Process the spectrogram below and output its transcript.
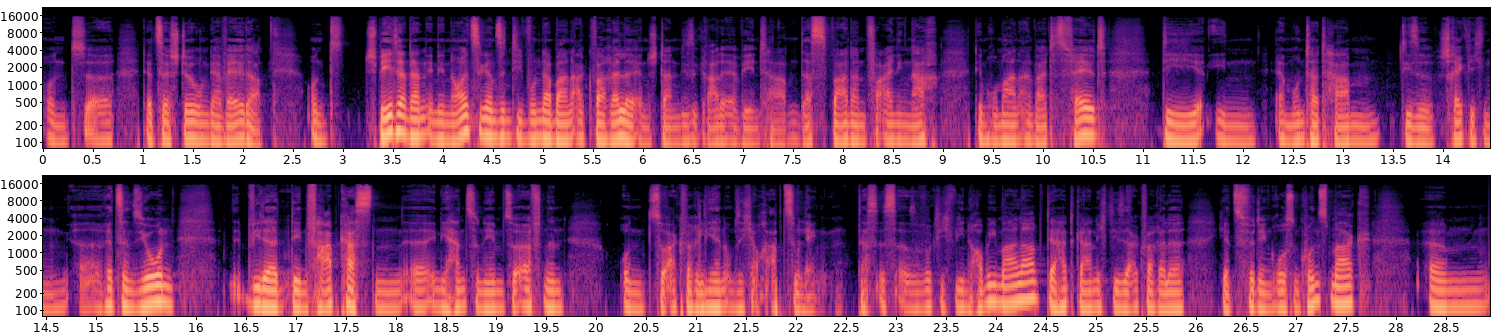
und äh, der Zerstörung der Wälder. Und später dann in den 90ern sind die wunderbaren Aquarelle entstanden, die Sie gerade erwähnt haben. Das war dann vor allen Dingen nach dem Roman Ein weites Feld, die ihn ermuntert haben, diese schrecklichen äh, Rezensionen wieder den Farbkasten äh, in die Hand zu nehmen, zu öffnen und zu aquarellieren, um sich auch abzulenken. Das ist also wirklich wie ein Hobbymaler. Der hat gar nicht diese Aquarelle jetzt für den großen Kunstmarkt ähm,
